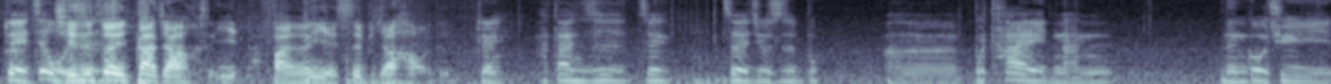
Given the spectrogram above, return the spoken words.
对，这我其实对大家也反而也是比较好的。对，但是这这就是不呃不太难能够去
